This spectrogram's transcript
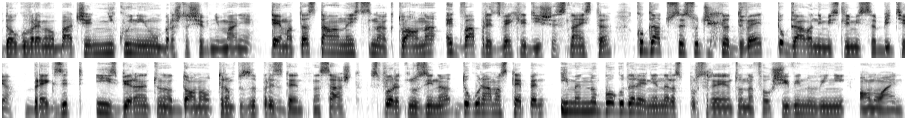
Дълго време обаче никой не им обръщаше внимание. Темата стана наистина актуална едва през 2016, когато се случиха две тогава немислими събития – Брекзит и избирането на Доналд Тръмп за президент на САЩ. Според мнозина, до голяма степен именно благодарение на разпространението на фалшиви новини онлайн.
